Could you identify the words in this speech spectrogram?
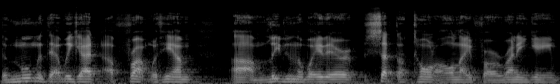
the movement that we got up front with him, um, leading the way there, set the tone all night for our running game.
